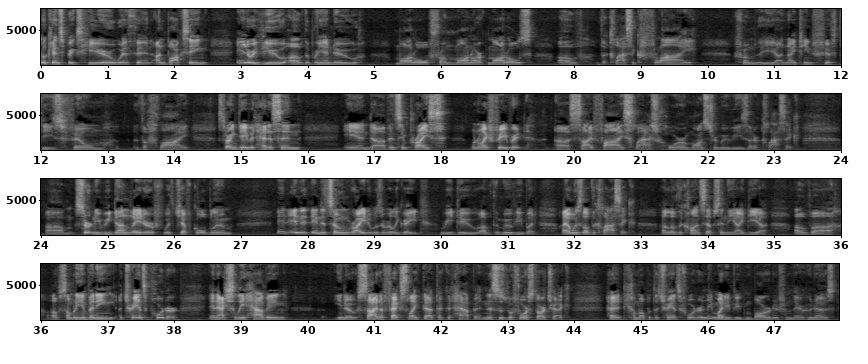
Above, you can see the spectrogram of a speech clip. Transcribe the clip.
Hello, Ken Spriggs here with an unboxing and a review of the brand new model from Monarch Models of the classic Fly from the uh, 1950s film The Fly, starring David Hedison and uh, Vincent Price, one of my favorite uh, sci-fi slash horror monster movies that are classic. Um, certainly redone later with Jeff Goldblum in, in, its own right, it was a really great redo of the movie. But I always love the classic. I love the concepts and the idea of uh, of somebody inventing a transporter and actually having you know side effects like that that could happen. This was before Star Trek had come up with the transporter, and they might have even borrowed it from there. Who knows?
